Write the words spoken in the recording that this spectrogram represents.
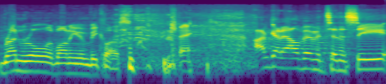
run rule. It won't even be close. Okay. I've got Alabama, Tennessee.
